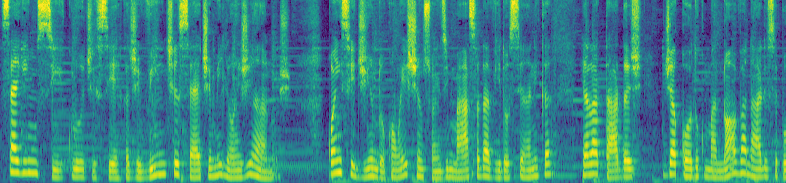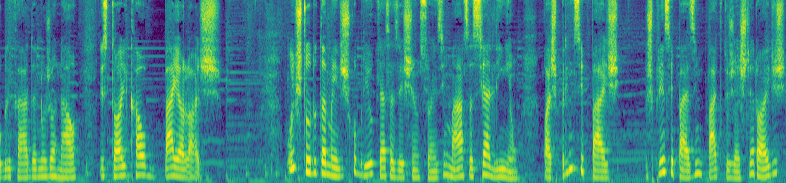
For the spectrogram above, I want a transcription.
seguem um ciclo de cerca de 27 milhões de anos, coincidindo com extinções em massa da vida oceânica relatadas de acordo com uma nova análise publicada no jornal Historical Biology. O estudo também descobriu que essas extinções em massa se alinham com as principais os principais impactos de asteroides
